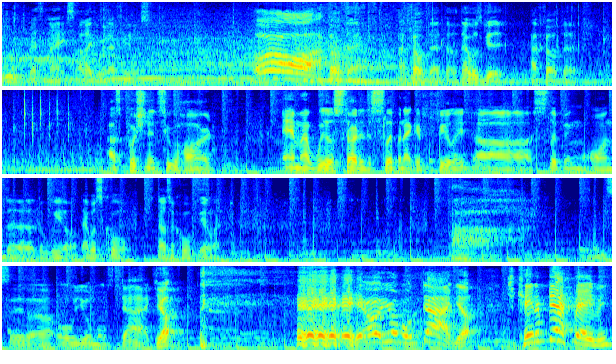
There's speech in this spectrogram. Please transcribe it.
Ooh, that's nice. I like the way that feels. Oh, I felt that. Felt that though. That was good. I felt that. I was pushing it too hard, and my wheels started to slip, and I could feel it uh, slipping on the the wheel. That was cool. That was a cool feeling. Ah, oh, you said, uh, "Oh, you almost died." Yup. hey, oh, you almost died. Yup. Chicane of death, baby.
